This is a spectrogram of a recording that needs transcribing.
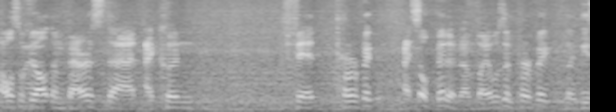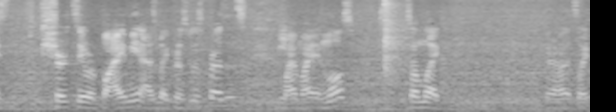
also felt embarrassed that I couldn't fit perfect. I still fitted them, but it wasn't perfect. Like these shirts they were buying me as my Christmas presents, my my in-laws. So I'm like, you know, it's like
